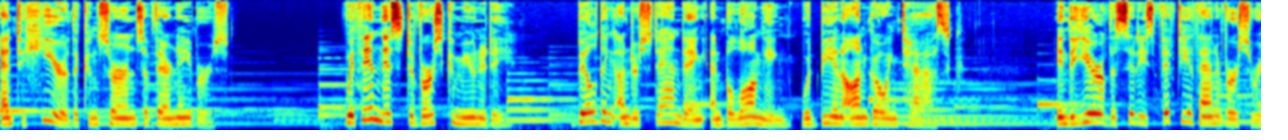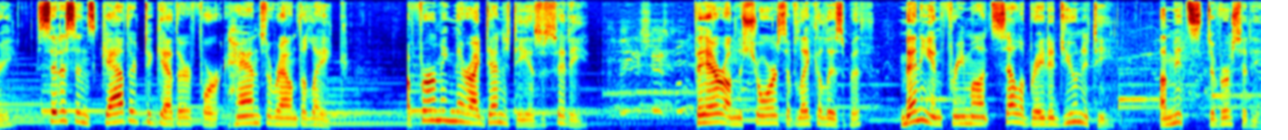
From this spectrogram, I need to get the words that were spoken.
and to hear the concerns of their neighbors. Within this diverse community, building understanding and belonging would be an ongoing task. In the year of the city's 50th anniversary, citizens gathered together for Hands Around the Lake, affirming their identity as a city. There, on the shores of Lake Elizabeth, many in Fremont celebrated unity amidst diversity.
